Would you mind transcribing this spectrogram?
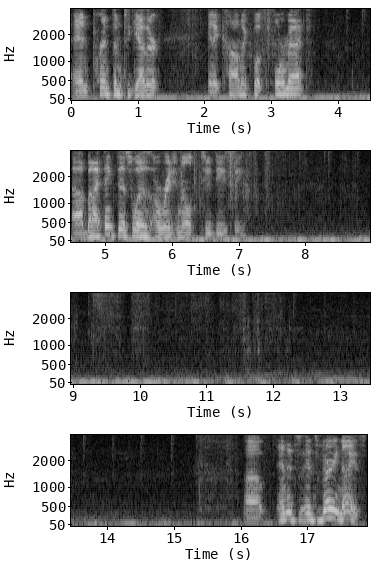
and print them together in a comic book format. Uh, but I think this was original to DC. Uh, and it's it's very nice.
